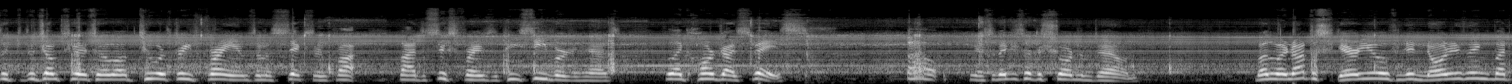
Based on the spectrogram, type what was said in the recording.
the, the jump scare to about two or three frames, and the six and five, five to six frames the PC version has for like hard drive space. Oh. Yeah, so they just had to shorten them down. By the way, not to scare you if you didn't know anything, but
